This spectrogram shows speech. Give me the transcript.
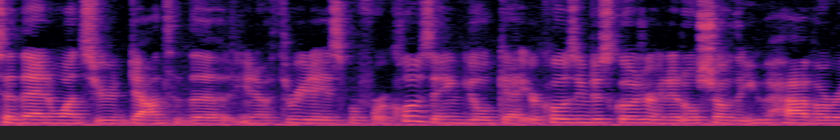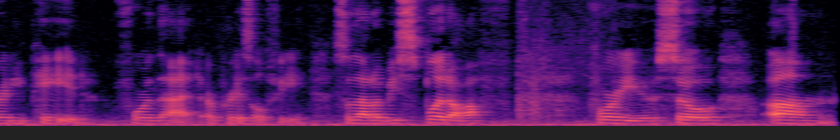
To then once you're down to the you know three days before closing, you'll get your closing disclosure and it'll show that you have already paid for that appraisal fee. So that'll be split off for you. So um,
